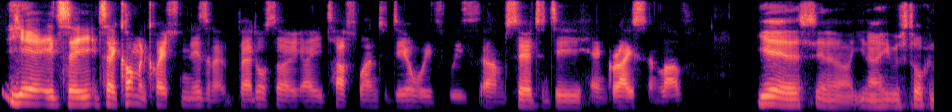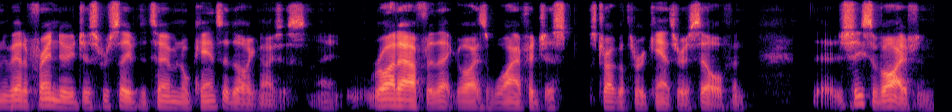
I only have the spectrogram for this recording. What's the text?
Yeah, it's a it's a common question, isn't it? But also a tough one to deal with with um, certainty and grace and love. Yes, you know, you know, he was talking about a friend who just received a terminal cancer diagnosis. Right after that guy's wife had just struggled through cancer herself, and uh, she survived, and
